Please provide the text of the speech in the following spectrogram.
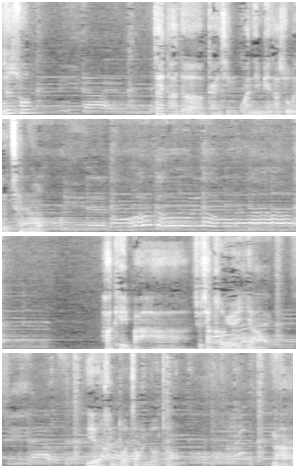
也就是说，在他的感情观里面，他所谓的承诺，他可以把它就像合约一样，列了很多种很多种。那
